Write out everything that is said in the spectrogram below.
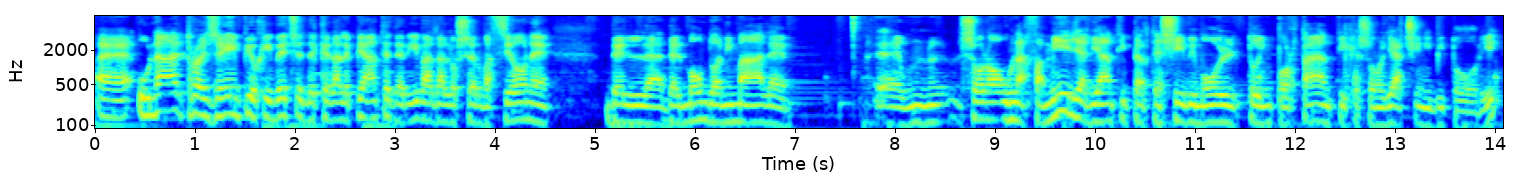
Eh, un altro esempio che invece de, che dalle piante deriva dall'osservazione del, del mondo animale eh, un, sono una famiglia di antipertensivi molto importanti che sono gli ACI inibitori.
